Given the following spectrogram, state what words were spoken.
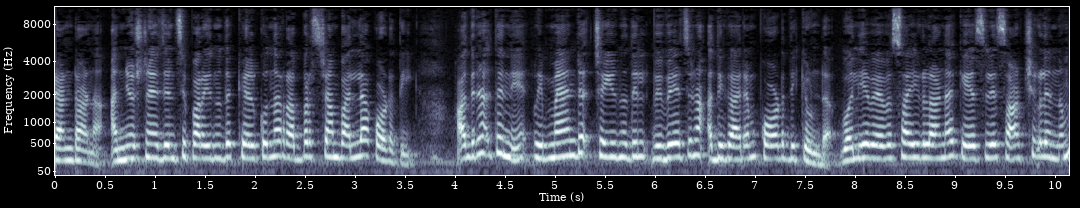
രണ്ടാണ്. അന്വേഷണ ഏജൻസി പറയുന്നത് കേൾക്കുന്ന റബ്ബർ സ്റ്റാമ്പ് അല്ല കോടതി. അതിനാൽ തന്നെ റിമാൻഡ് ചെയ്യുന്നതിൽ വിവേചന അധികാരം കോടതിക്കുണ്ട്. വലിയ വ്യവസായികളാണ് കേസിലെ സാക്ഷികളെന്നും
